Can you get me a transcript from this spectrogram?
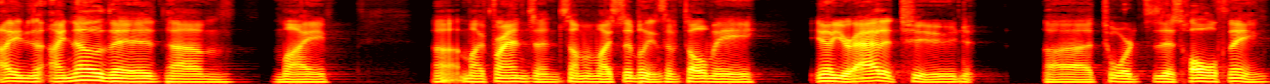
I I know that um, my uh, my friends and some of my siblings have told me, you know, your attitude uh, towards this whole thing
